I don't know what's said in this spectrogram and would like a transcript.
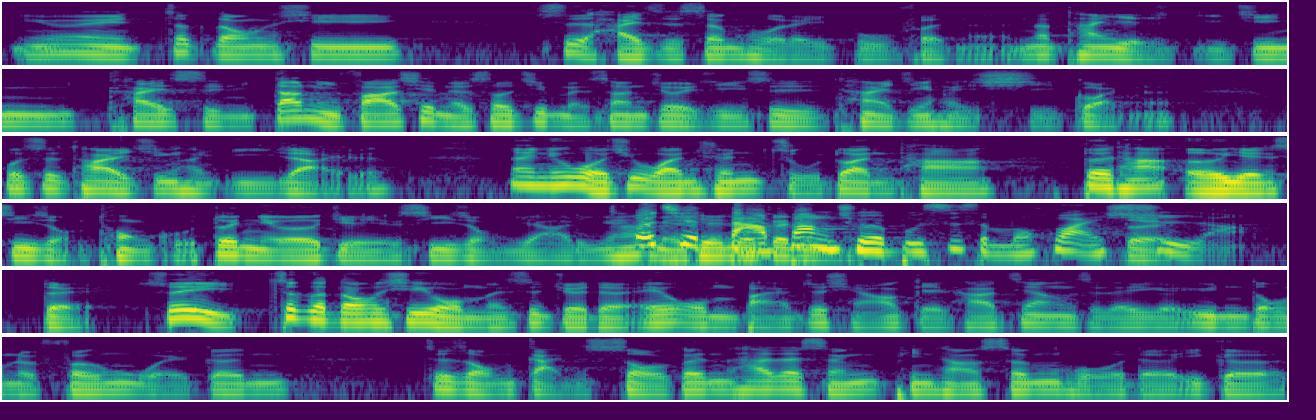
因为这个东西是孩子生活的一部分了。那他也已经开始，你当你发现的时候，基本上就已经是他已经很习惯了，或是他已经很依赖了。那你如果去完全阻断他，对他而言是一种痛苦，对你而言也是一种压力，因为而且打棒球也不是什么坏事啊。对，所以这个东西我们是觉得，诶，我们本来就想要给他这样子的一个运动的氛围跟这种感受，跟他在生平常生活的一个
